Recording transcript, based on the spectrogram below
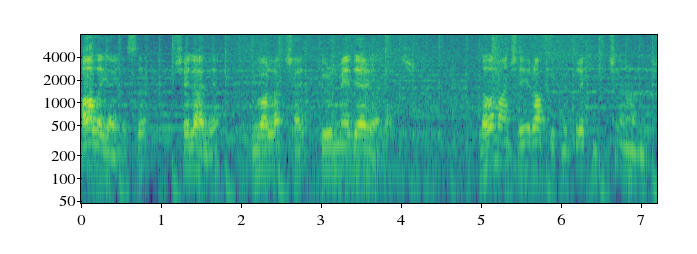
Ağla Yaylası, Şelale, Yuvarlak Çay görülmeye değer yerlerdir. Dalaman Çayı rafting ve trekking için önemlidir.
